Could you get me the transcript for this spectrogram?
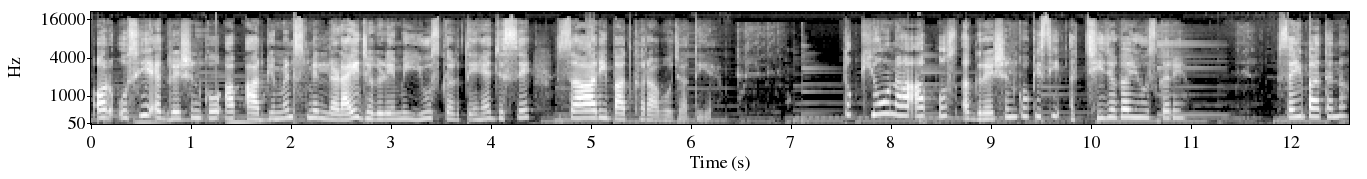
और उसी एग्रेशन को आप आर्ग्यूमेंट्स में लड़ाई झगड़े में यूज़ करते हैं, जिससे सारी बात खराब हो जाती है। तो क्यों ना आप उस अग्रेशन को किसी अच्छी जगह यूज़ करें? सही बात है ना?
